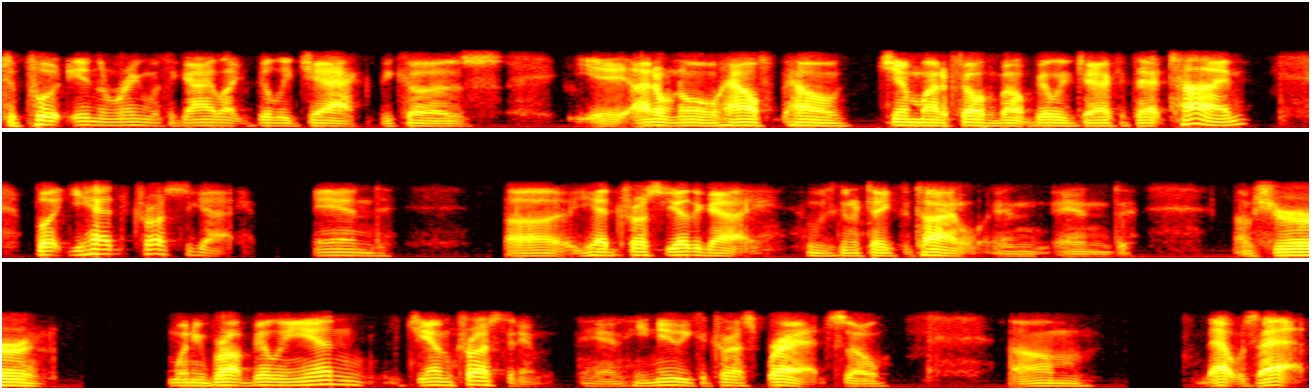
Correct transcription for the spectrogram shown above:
to put in the ring with a guy like Billy Jack because eh, I don't know how how Jim might have felt about Billy Jack at that time, but you had to trust the guy, and uh, you had to trust the other guy who was going to take the title, and and I'm sure when he brought Billy in, Jim trusted him, and he knew he could trust Brad, so um, that was that.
